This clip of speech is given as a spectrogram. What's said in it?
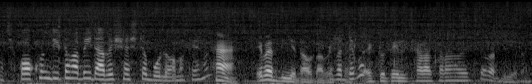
আচ্ছা কখন দিতে হবে এই ডাবের শ্বাসটা বলো আমাকে হ্যাঁ হ্যাঁ এবার দিয়ে দাও ডাবের এবার দেবো? একটু তেল ছাড়া ছাড়া হয়েছে এবার দিয়ে দাও।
